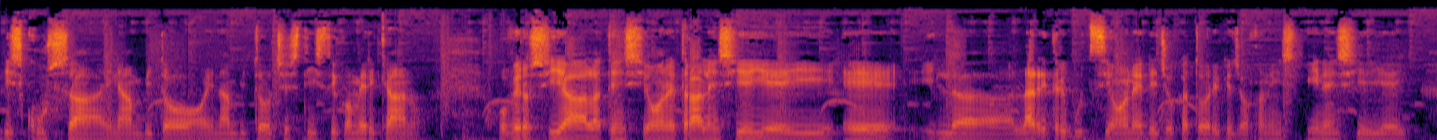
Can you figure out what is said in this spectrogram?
discussa in ambito, in ambito cestistico americano, ovvero sia la tensione tra l'NCAA e il, la retribuzione dei giocatori che giocano in, in NCAA.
